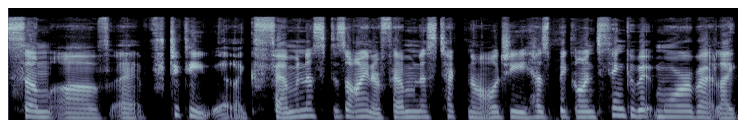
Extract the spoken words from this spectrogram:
some of uh, particularly uh, like feminist design or feminist technology has begun to think a bit more about like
